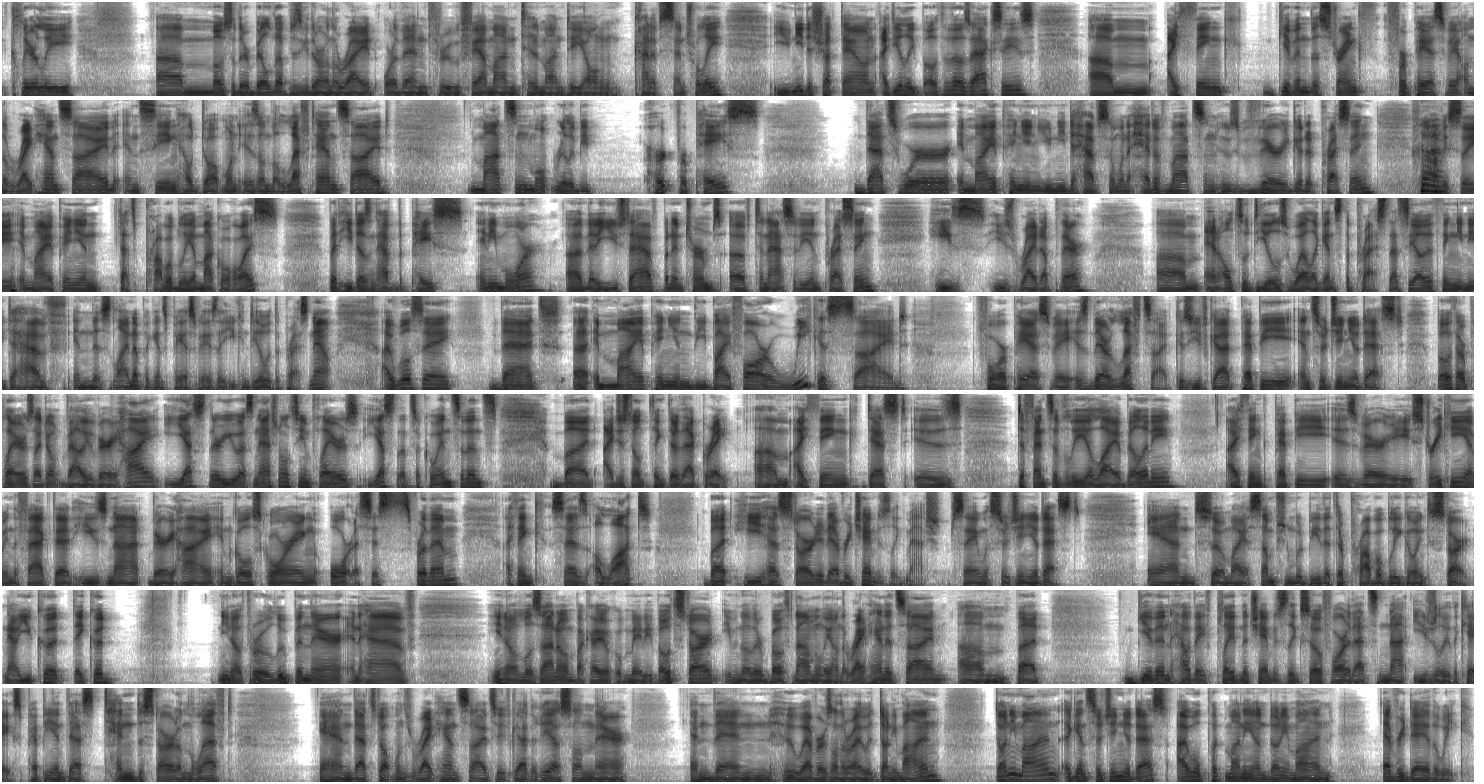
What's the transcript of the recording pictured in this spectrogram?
clearly, um, most of their buildup is either on the right or then through Veerman, Tillman, De Jong, kind of centrally. You need to shut down ideally both of those axes. Um, I think given the strength for PSV on the right hand side and seeing how Dortmund is on the left hand side, Maatsen won't really be hurt for pace that's where, in my opinion, you need to have someone ahead of Maatsen who's very good at pressing. Obviously, in my opinion, that's probably a Marco Reus, but he doesn't have the pace anymore uh, that he used to have. But in terms of tenacity and pressing, he's he's right up there. Um, and also deals well against the press. That's the other thing you need to have in this lineup against PSV is that you can deal with the press. Now, I will say that, uh, in my opinion, the by far weakest side for PSV is their left side because you've got Pepe and Serginho Dest. Both are players I don't value very high. Yes, they're U.S. national team players. Yes, that's a coincidence, but I just don't think they're that great. Um, I think Dest is defensively a liability. I think Pepe is very streaky. I mean, the fact that he's not very high in goal scoring or assists for them, I think says a lot. But he has started every Champions League match. Same with Serginho Dest. And so my assumption would be that they're probably going to start. Now you could they could, you know, throw a loop in there and have, you know, Lozano and Bakayoko maybe both start, even though they're both nominally on the right-handed side. Um, but given how they've played in the Champions League so far, that's not usually the case. Pepe and Dest tend to start on the left, and that's Dortmund's right hand side. So you've got Ryerson there, and then whoever's on the right with Donny Malen. Donny Malen against Serginho Dest, I will put money on Donny Malen every day of the week.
